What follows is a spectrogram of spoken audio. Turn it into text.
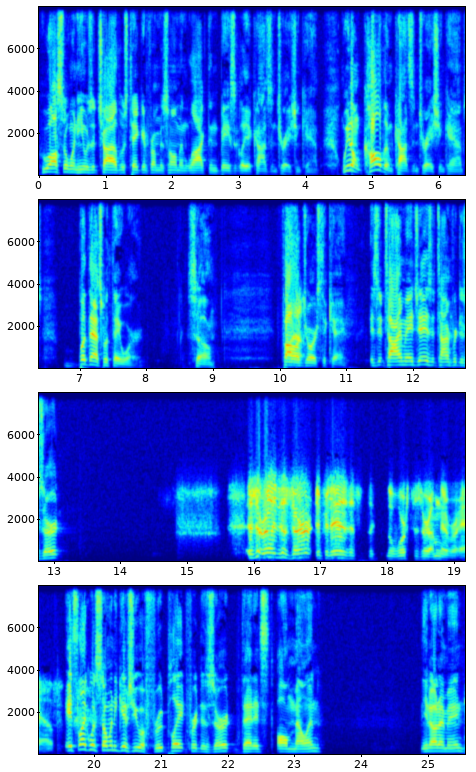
who also, when he was a child, was taken from his home and locked in basically a concentration camp. We don't call them concentration camps, but that's what they were. So, follow yeah. George Takei. Is it time, AJ? Is it time for dessert? Is it really dessert? If it is, it's the, the worst dessert I'm gonna ever have. It's like when somebody gives you a fruit plate for dessert that it's all melon. You know what I mean?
